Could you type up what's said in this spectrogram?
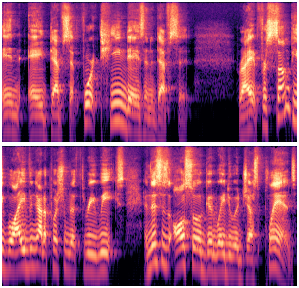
in a deficit, 14 days in a deficit right? For some people, I even got to push them to three weeks. And this is also a good way to adjust plans.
